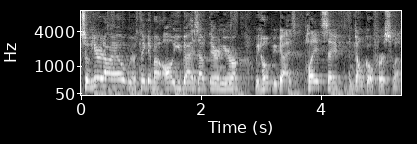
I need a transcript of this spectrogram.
So here at IO, we're thinking about all you guys out there in Europe. We hope you guys play it safe and don't go for a swim.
